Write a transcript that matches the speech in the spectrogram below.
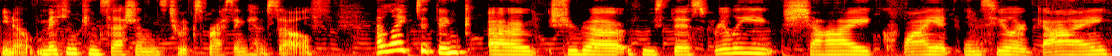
you know, making concessions to expressing himself. I like to think of Suga, who's this really shy, quiet, insular guy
